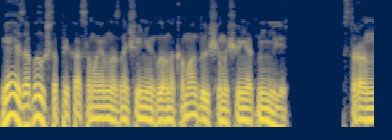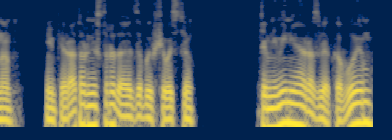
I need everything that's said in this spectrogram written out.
Я и забыл, что приказ о моем назначении главнокомандующим еще не отменили. Странно, император не страдает забывчивостью. Тем не менее, разведка боем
